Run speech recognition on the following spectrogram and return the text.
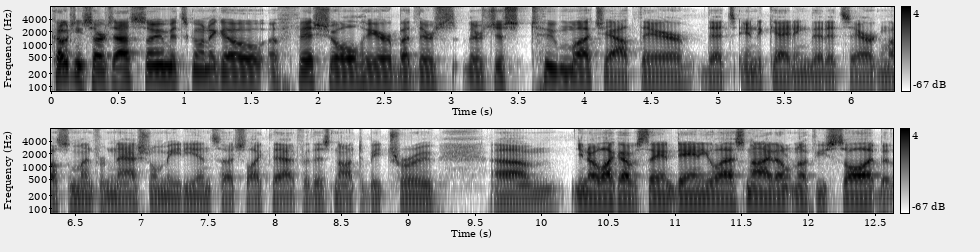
coaching search. I assume it's going to go official here, but there's there's just too much out there that's indicating that it's Eric Musselman from national media and such like that for this not to be true. Um, you know, like I was saying, Danny, last night, I don't know if you saw it, but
